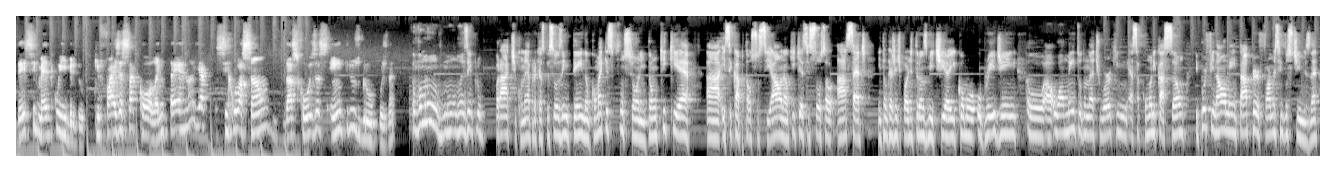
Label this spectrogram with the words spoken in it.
desse médico híbrido que faz essa cola interna e a circulação das coisas entre os grupos, né? Então vamos num, num, num exemplo prático, né, para que as pessoas entendam como é que isso funciona. Então o que que é uh, esse capital social, né? O que, que esse social asset, então que a gente pode transmitir aí como o bridging, o, o aumento do networking, essa comunicação e por final aumentar a performance dos times, né?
